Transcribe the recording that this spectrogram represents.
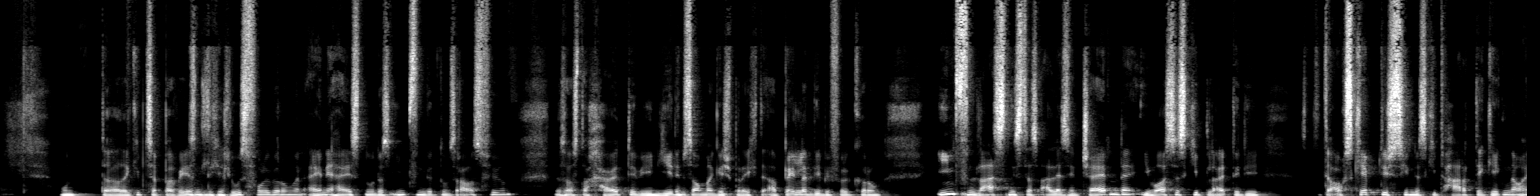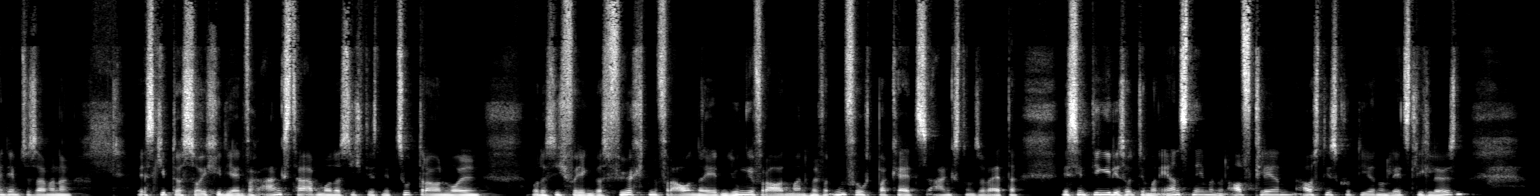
Und äh, da gibt es ein paar wesentliche Schlussfolgerungen. Eine heißt nur, das Impfen wird uns rausführen. Das heißt auch heute, wie in jedem Sommergespräch, der Appell an die Bevölkerung, impfen lassen ist das alles Entscheidende. Ich weiß, es gibt Leute, die da auch skeptisch sind. Es gibt harte Gegner auch in dem Zusammenhang. Es gibt auch solche, die einfach Angst haben oder sich das nicht zutrauen wollen oder sich vor irgendwas fürchten. Frauen reden, junge Frauen manchmal von Unfruchtbarkeitsangst und so weiter. Das sind Dinge, die sollte man ernst nehmen und aufklären, ausdiskutieren und letztlich lösen.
